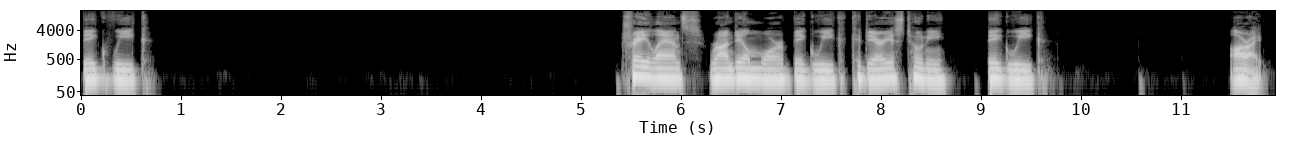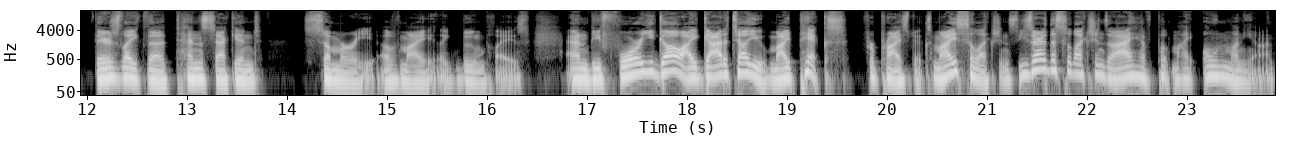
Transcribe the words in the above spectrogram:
big week. Trey Lance, Rondale Moore, big week. Kadarius Toney, big week. All right. There's like the 10 second summary of my like boom plays. And before you go, I got to tell you my picks for prize picks. My selections, these are the selections that I have put my own money on.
